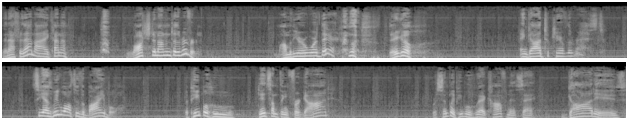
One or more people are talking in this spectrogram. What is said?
Then after that, I kind of launched him out into the river. Mom of the Year award there. there you go. And God took care of the rest. See, as we walk through the Bible, the people who did something for God were simply people who had confidence that God is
